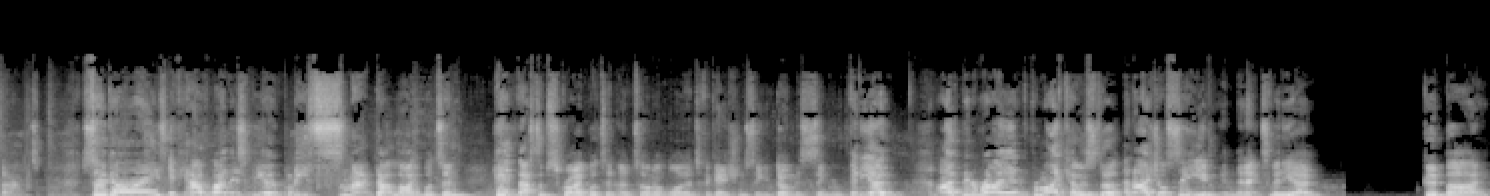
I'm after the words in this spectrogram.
that. So guys, if you have liked this video, please smack that like button, hit that subscribe button and turn on all notifications so you don't miss a single video. I've been Ryan from iCoaster and I shall see you in the next video. Goodbye.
